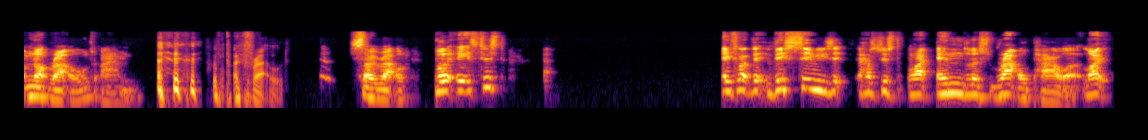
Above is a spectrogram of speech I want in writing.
I'm not rattled. I am We're both rattled. so rattled. But it's just, it's like th- this series it has just like endless rattle power. Like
